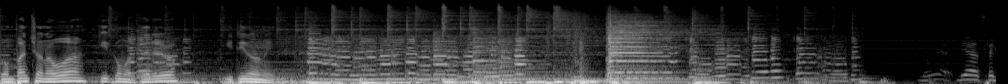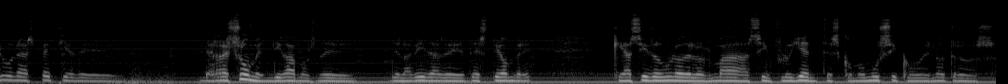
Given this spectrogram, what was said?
Con Pancho Novoa, Kiko Morterero y Tino Domínguez. Voy a hacer una especie de, de resumen, digamos, de, de la vida de, de, este hombre, que ha sido uno de los más influyentes como músico en otros,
